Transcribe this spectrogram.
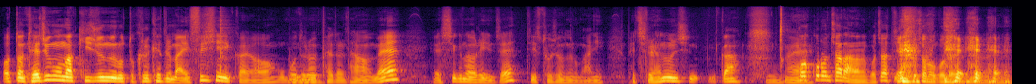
어떤 대중음악 기준으로 또 그렇게들 많이 쓰시니까요. overdrive 페달 다음에 예, 시그널을 이제 distortion으로 많이 배치를 해놓으시니까 네. 거꾸로는 잘 안 하는 거죠? distortion overdrive. 네.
